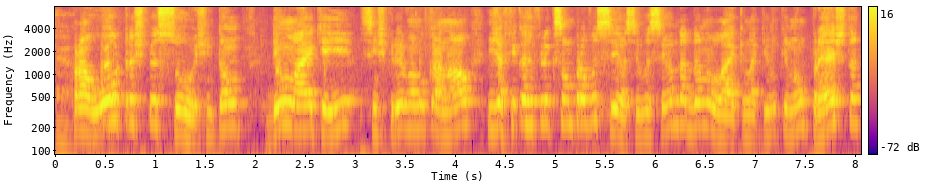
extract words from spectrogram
é. para outras pessoas. Então, dê um like aí, se inscreva no canal e já fica a reflexão para você. Ó. Se você anda dando like naquilo que não presta,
